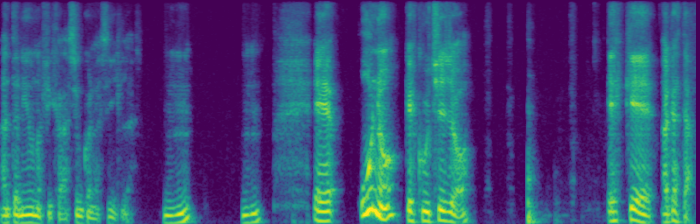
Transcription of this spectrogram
han tenido una fijación con las islas. Eh, uno que escuché yo es que, acá está,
